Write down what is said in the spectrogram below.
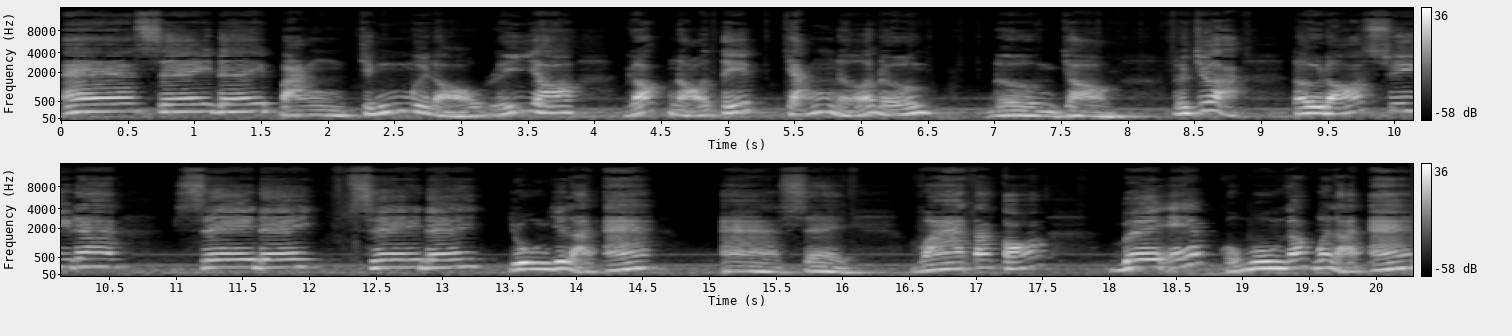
ACD bằng 90 độ. Lý do, góc nội tiếp chắn nửa đường đường tròn. Được chưa ạ? À? từ đó suy ra CD CD vuông với lại A AC và ta có BF cũng vuông góc với lại A.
